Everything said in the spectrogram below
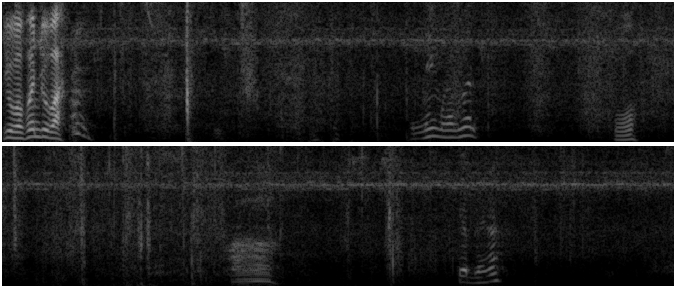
อยู่ป่ะเพื่อนอยู่ป่ะมันนิ่งมาแล้วเพื่อนโอ้ เจ็บเลยนะโห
